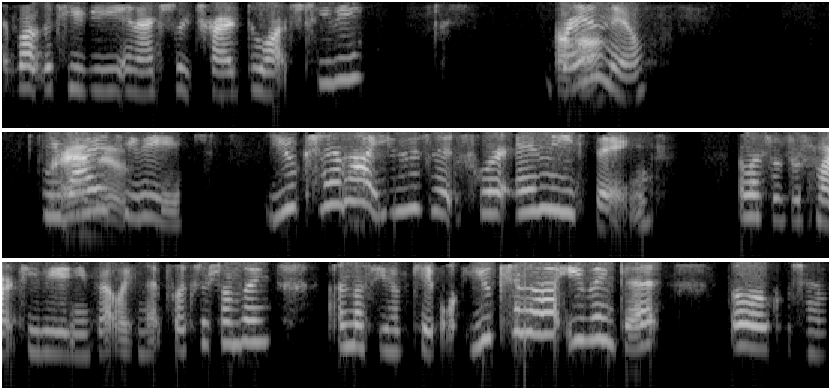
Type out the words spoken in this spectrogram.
I bought the TV and actually tried to watch TV. Brand uh-huh. new. You buy Brand a. TV. You cannot use it for anything unless it's a smart TV and you've got like Netflix or something. Unless you have cable, you cannot even get the local channel.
